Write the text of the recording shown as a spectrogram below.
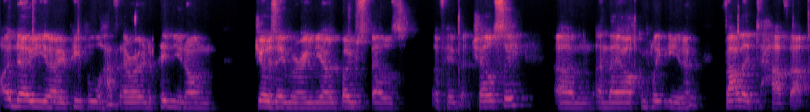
I know you know people have their own opinion on Jose Mourinho, both spells of him at Chelsea, um, and they are completely you know valid to have that.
